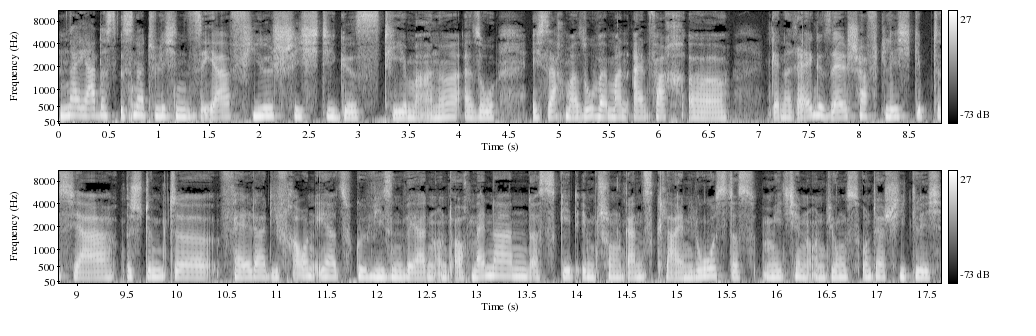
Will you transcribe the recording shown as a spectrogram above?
Naja, das ist natürlich ein sehr vielschichtiges Thema. Ne? Also ich sag mal so, wenn man einfach äh, Generell gesellschaftlich gibt es ja bestimmte Felder, die Frauen eher zugewiesen werden und auch Männern. Das geht eben schon ganz klein los, dass Mädchen und Jungs unterschiedlich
